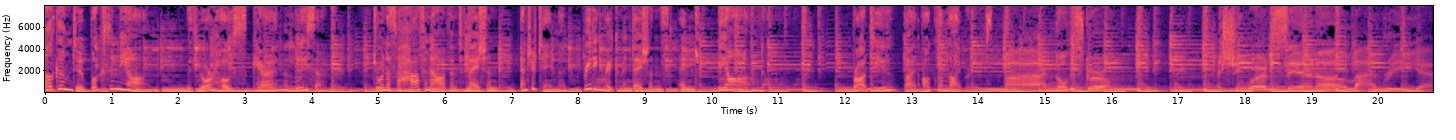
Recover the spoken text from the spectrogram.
Welcome to Books and Beyond with your hosts, Karen and Louisa. Join us for half an hour of information, entertainment, reading recommendations, and beyond. Brought to you by Auckland Libraries. I know this girl, and she works in a library. Yeah,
